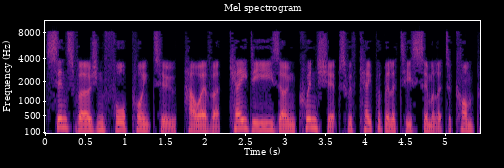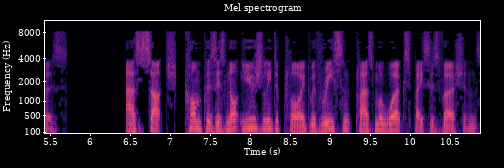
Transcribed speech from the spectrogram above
Since version 4.2, however, KDE's own KWin ships with capabilities similar to Compiz. As such, Compiz is not usually deployed with recent Plasma Workspaces versions.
